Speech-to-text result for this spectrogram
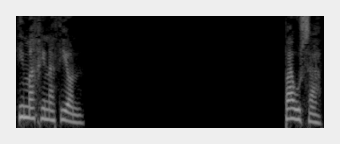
Imaginación. Pausa.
